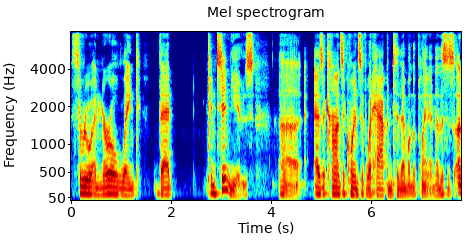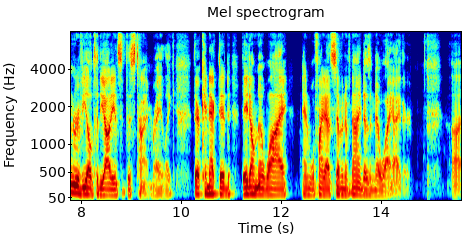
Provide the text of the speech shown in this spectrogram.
through a neural link that continues uh, as a consequence of what happened to them on the planet. Now, this is unrevealed to the audience at this time, right? Like they're connected, they don't know why, and we'll find out Seven of Nine doesn't know why either. Uh,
